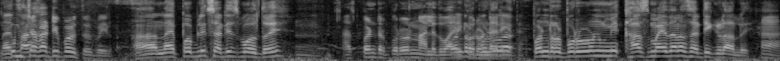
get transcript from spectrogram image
नाही, तुमच्यासाठी पळतोय बैल. हा नाही पब्लिकसाठीच बोलतोय आज पंढरपूरवरून आलेत वारी करून पंढरपूर डायरेक्ट पंढरपूरवरून मी खास मैदानासाठी इकडे आलोय. हां.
